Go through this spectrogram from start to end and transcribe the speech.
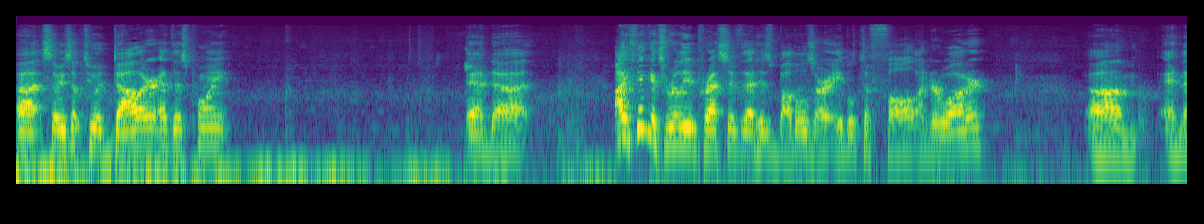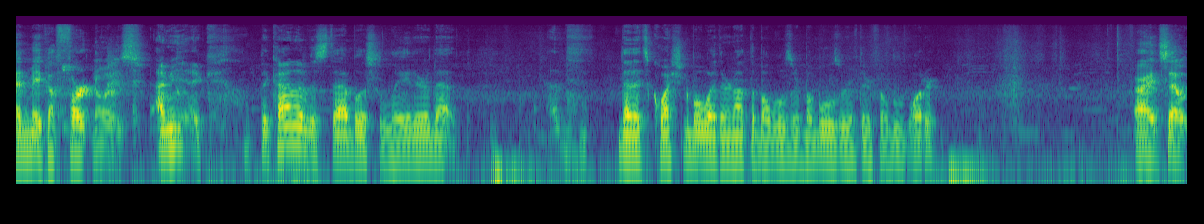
uh, so he's up to a dollar at this point, and uh, I think it's really impressive that his bubbles are able to fall underwater, um, and then make a fart noise. I mean, it, they kind of established later that that it's questionable whether or not the bubbles are bubbles or if they're filled with water. All right, so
